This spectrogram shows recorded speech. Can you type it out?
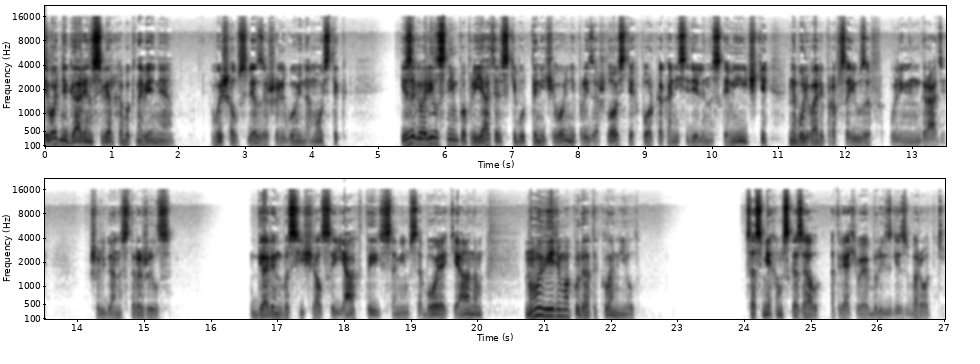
Сегодня Гарин сверх обыкновения вышел вслед за Шельгой на мостик и заговорил с ним по-приятельски, будто ничего не произошло с тех пор, как они сидели на скамеечке на бульваре профсоюзов в Ленинграде. Шельга насторожился. Гарин восхищался яхтой, самим собой, океаном, но, видимо, куда-то клонил. Со смехом сказал, отряхивая брызги с бородки.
